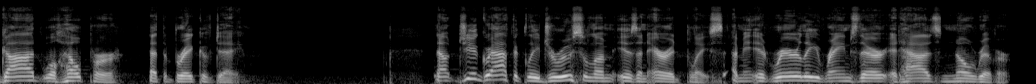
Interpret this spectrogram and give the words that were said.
God will help her at the break of day. Now, geographically, Jerusalem is an arid place. I mean, it rarely rains there, it has no river.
